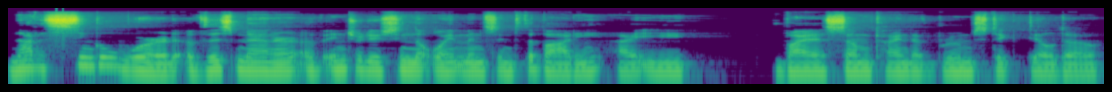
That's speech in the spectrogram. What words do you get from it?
Not a single word of this manner of introducing the ointments into the body, i.e., via some kind of broomstick dildo,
